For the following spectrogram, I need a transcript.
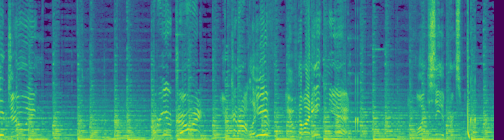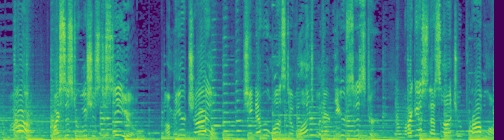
You doing? What are you doing? You cannot leave? You've not eaten yet. I'm going to see the principal. Ah, my sister wishes to see you. A mere child. She never wants to have lunch with her dear sister. But I guess that's not your problem.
